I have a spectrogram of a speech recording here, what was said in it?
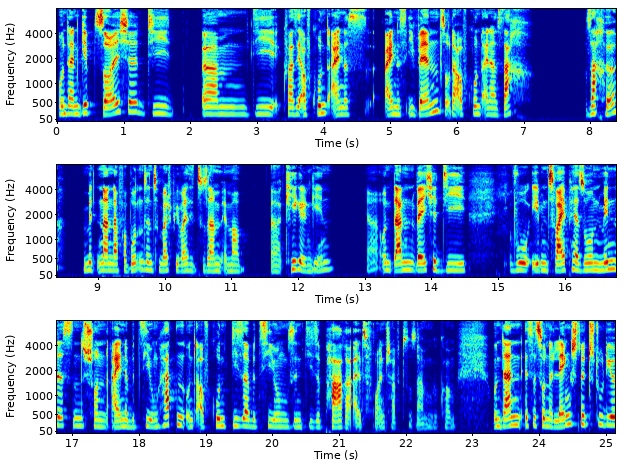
Und dann gibt es solche, die ähm, die quasi aufgrund eines, eines Events oder aufgrund einer Sach, Sache miteinander verbunden sind, zum Beispiel, weil sie zusammen immer äh, kegeln gehen. Ja, und dann welche, die, wo eben zwei Personen mindestens schon eine Beziehung hatten und aufgrund dieser Beziehung sind diese Paare als Freundschaft zusammengekommen. Und dann ist es so eine Längsschnittstudie,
